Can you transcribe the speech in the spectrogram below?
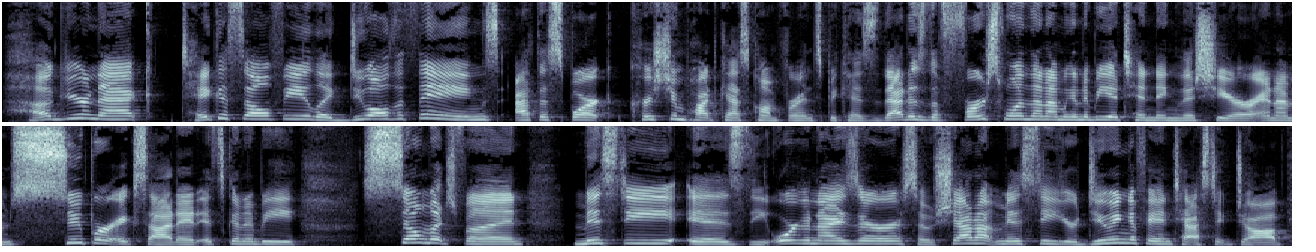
hug your neck, take a selfie, like do all the things at the Spark Christian Podcast Conference because that is the first one that I'm going to be attending this year. And I'm super excited. It's going to be so much fun. Misty is the organizer. So shout out, Misty. You're doing a fantastic job.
